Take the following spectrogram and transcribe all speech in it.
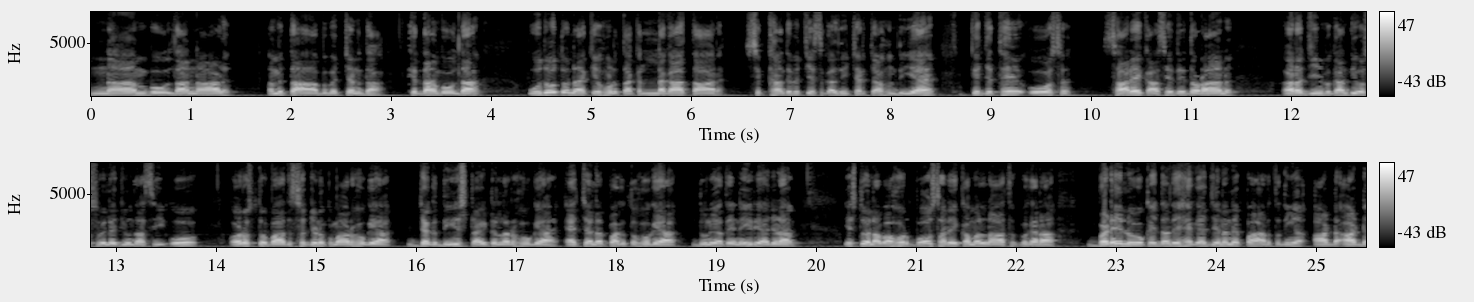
ਨਾਮ ਬੋਲਦਾ ਨਾਲ ਅਮਿਤਾਭ ਬੱਚਨ ਦਾ। ਕਿੱਦਾਂ ਬੋਲਦਾ? ਉਦੋਂ ਤੋਂ ਲੈ ਕੇ ਹੁਣ ਤੱਕ ਲਗਾਤਾਰ ਸਿੱਖਾਂ ਦੇ ਵਿੱਚ ਇਸ ਗੱਲ ਦੀ ਚਰਚਾ ਹੁੰਦੀ ਹੈ ਕਿ ਜਿੱਥੇ ਉਸ ਸਾਰੇ ਕਾਸੇ ਦੇ ਦੌਰਾਨ ਰਾਜੀਵ ਗਾਂਧੀ ਉਸ ਵੇਲੇ ਜਿਉਂਦਾ ਸੀ, ਉਹ ਔਰ ਉਸ ਤੋਂ ਬਾਅਦ ਸੱਜਣ ਕੁਮਾਰ ਹੋ ਗਿਆ, ਜਗਦੀਸ਼ ਟਾਈਟਲਰ ਹੋ ਗਿਆ ਐਚਐਲ ਭਗਤ ਹੋ ਗਿਆ, ਦੁਨੀਆ ਤੇ ਨਹੀਂ ਰਿਹਾ ਜਿਹੜਾ। ਇਸ ਤੋਂ ਇਲਾਵਾ ਹੋਰ ਬਹੁਤ ਸਾਰੇ ਕਮਲਨਾਥ ਵਗੈਰਾ ਬੜੇ ਲੋਕ ਇਦਾਂ ਦੇ ਹੈਗੇ ਜਿਨ੍ਹਾਂ ਨੇ ਭਾਰਤ ਦੀਆਂ ਅੱਡ-ਅੱਡ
